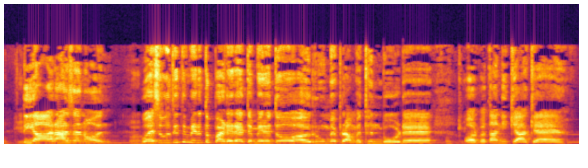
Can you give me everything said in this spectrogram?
okay. Tiaras and all. वो ऐसे बोलती थी मेरे तो पड़े रहते मेरे तो रूम में प्रमथन बोर्ड है Okay. और पता नहीं क्या क्या है।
